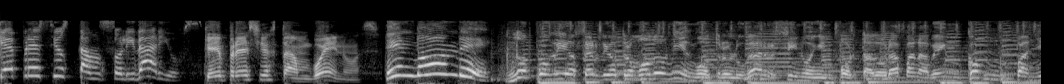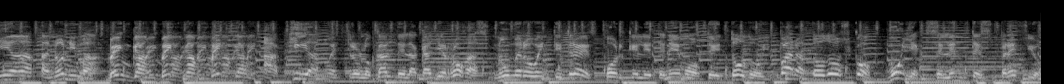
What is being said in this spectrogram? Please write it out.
¿Qué precios tan solidarios? ¿Qué precios tan buenos? ¿En dónde? No podía ser de otro modo ni en otro lugar, sino en Importadora Panavén, compañía anónima. Vengan, vengan, vengan aquí a nuestro local de la calle Rojas, número 23, porque le tenemos de todo y para todos con muy excelentes precios.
